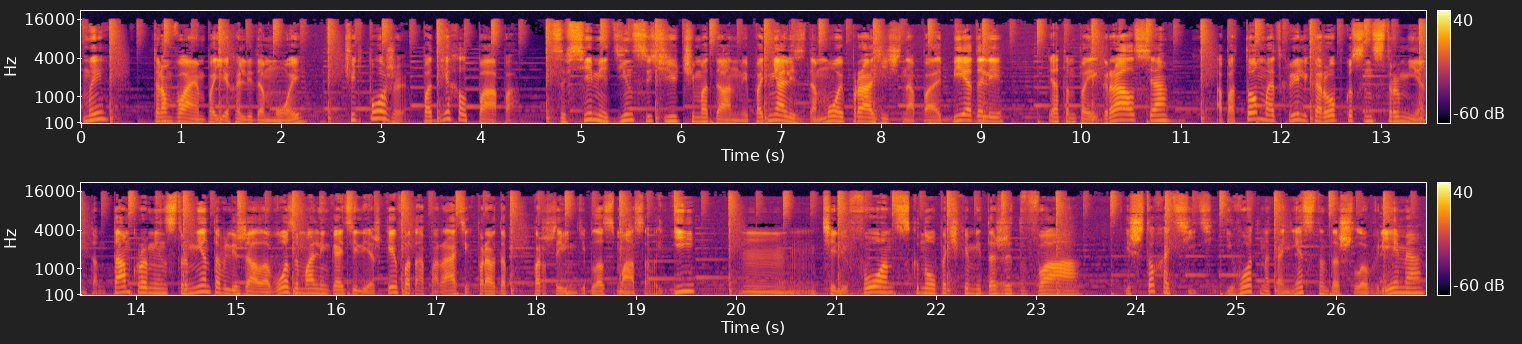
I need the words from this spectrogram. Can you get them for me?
Мы трамваем поехали домой. Чуть позже подъехал папа со всеми 11 чемоданами. Поднялись домой, празднично пообедали. Я там поигрался. А потом мы открыли коробку с инструментом. Там, кроме инструментов, лежала воза маленькая тележка и фотоаппаратик, правда, паршивенький, пластмассовый. И м-м, телефон с кнопочками, даже два. И что хотите. И вот, наконец-то, дошло время.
